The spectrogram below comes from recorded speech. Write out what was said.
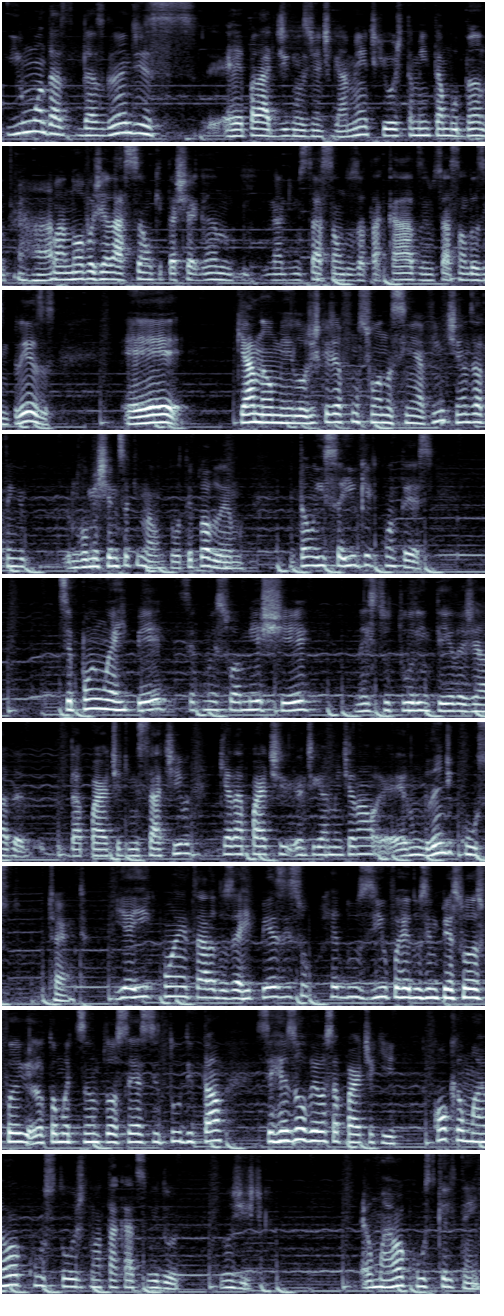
E, e uma das, das grandes eh, paradigmas de antigamente, que hoje também está mudando com Aham. a nova geração que está chegando na administração dos atacados, na administração das empresas, é que, ah não, minha logística já funciona assim há 20 anos, ela tem eu não vou mexer nisso aqui não, vou ter problema. Então isso aí, o que, que acontece? Você põe um RP, você começou a mexer na estrutura inteira já da, da parte administrativa, que era a parte, antigamente era, era um grande custo. Certo. E aí, com a entrada dos RPs, isso reduziu, foi reduzindo pessoas, foi automatizando processos e tudo e tal. Você resolveu essa parte aqui. Qual que é o maior custo hoje de um atacado distribuidor? Logística. É o maior custo que ele tem.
